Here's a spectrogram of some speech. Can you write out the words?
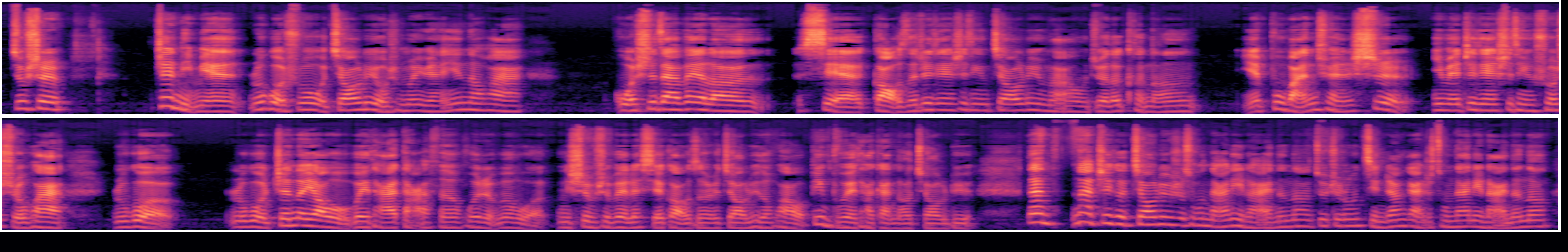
就是这里面，如果说我焦虑有什么原因的话，我是在为了写稿子这件事情焦虑吗？我觉得可能也不完全是因为这件事情。说实话，如果如果真的要我为他打分，或者问我你是不是为了写稿子而焦虑的话，我并不为他感到焦虑。那那这个焦虑是从哪里来的呢？就这种紧张感是从哪里来的呢？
